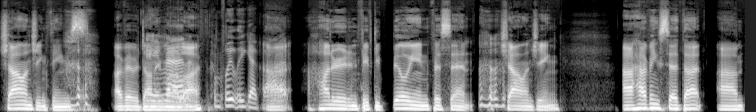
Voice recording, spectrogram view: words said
challenging things I've ever done in my life. Completely get Uh, that. 150 billion percent challenging. Uh, having said that, um,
